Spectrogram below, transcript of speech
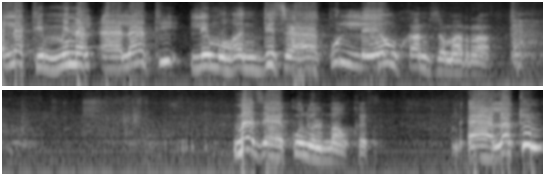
آلة من الآلات لمهندسها كل يوم خمس مرات؟ ماذا يكون الموقف؟ آلة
